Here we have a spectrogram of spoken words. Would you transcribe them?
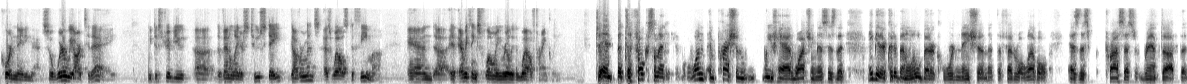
coordinating that. So where we are today we distribute uh, the ventilators to state governments as well as to FEMA, and uh, it, everything's flowing really well, frankly. To, and, but to focus on that, one impression we've had watching this is that maybe there could have been a little better coordination at the federal level as this process ramped up. The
